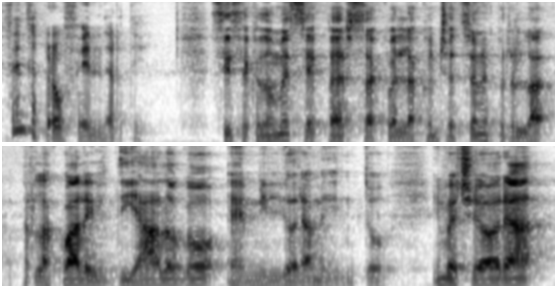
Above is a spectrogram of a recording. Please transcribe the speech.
senza però offenderti. Sì, secondo me si è persa quella concezione per la, per la quale il dialogo è miglioramento. Invece ora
